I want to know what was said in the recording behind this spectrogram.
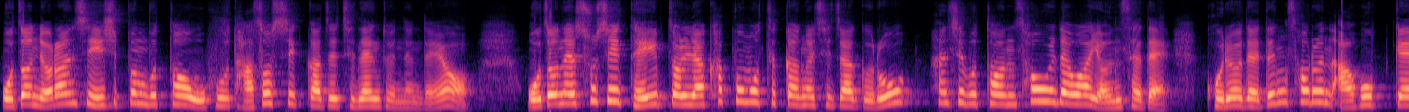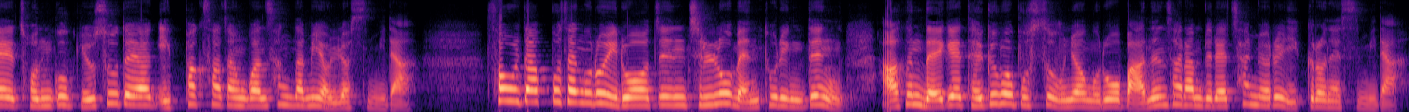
오전 11시 20분부터 오후 5시까지 진행됐는데요. 오전에 수시 대입 전략 학부모 특강을 시작으로 1시부터는 서울대와 연세대, 고려대 등 39개 전국 유수대학 입학사정관 상담이 열렸습니다. 서울대 학부생으로 이루어진 진로 멘토링 등 94개 대규모 부스 운영으로 많은 사람들의 참여를 이끌어냈습니다.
